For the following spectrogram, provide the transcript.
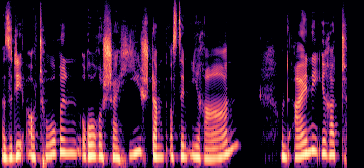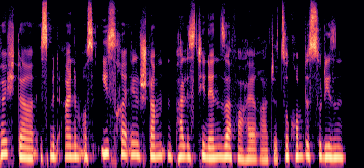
Also die Autorin Rore Shahi stammt aus dem Iran und eine ihrer Töchter ist mit einem aus Israel stammenden Palästinenser verheiratet. So kommt es zu diesen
